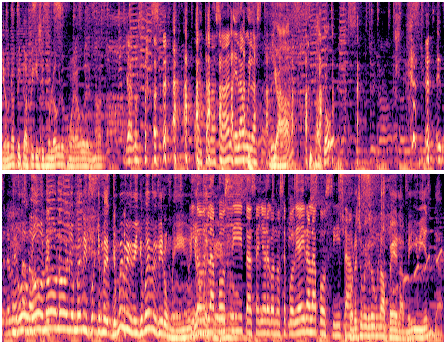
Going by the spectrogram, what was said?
Y a una pica pica hicimos logro con el agua del mar. Ya lo sabes. Ahí está la sal, el agua y la sal. Ya, está todo. No, no, no, no, yo me yo me, yo me viví, yo me viví lo mío. Y yo lo no de me la quejo. posita, señores, cuando se podía ir a la posita. Por eso me dieron una pela a mí y bien da.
